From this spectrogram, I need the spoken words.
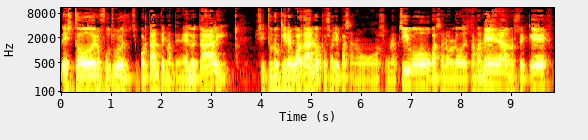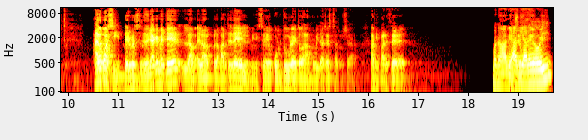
esto en un futuro es importante mantenerlo y tal, y si tú no quieres guardarlo, pues oye, pásanos un archivo, o pásanoslo de esta manera, o no sé qué. Algo así. Te- Se tendría que meter la, la- la parte del Ministerio de Cultura y todas las movidas estas, o sea, a mi parecer, ¿eh? Bueno, a, a día de hoy,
